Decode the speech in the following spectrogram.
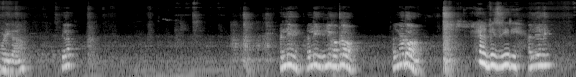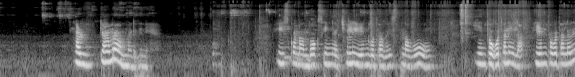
ನೋಡೀಗ ಇಲ್ಲ? ಅಲ್ಲಿ ಅಲ್ಲಿ ಇಲ್ಲಿ ಮಗಳು. ಅಲ್ಲಿ ನೋಡು. ಅಲ್ಲಿ ಬಿಸಿ ರೀ ಅಲ್ಲಿ ಅಲ್ಲಿ ಅಲ್ಲಿ ಕ್ಯಾಮ್ರಾ ಆನ್ ಮಾಡಿದ್ದೀನಿ. ಈಸ್ಕೊಂಡು ಅನ್ಬಾಕ್ಸಿಂಗ್ ಆ್ಯಕ್ಚುಲಿ ಏನು ಗೊತ್ತಾಗೈಸ್ ನಾವು? ಏನು ತೊಗೋತಾನೆ ಇಲ್ಲ. ಏನು ತೊಗೋತಲ್ಲ ರೀ?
